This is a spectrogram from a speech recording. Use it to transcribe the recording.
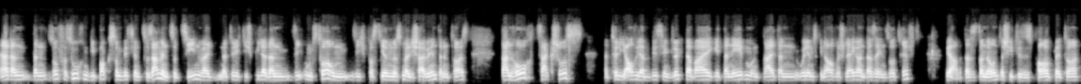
Ja, dann, dann so versuchen, die Box so ein bisschen zusammenzuziehen, weil natürlich die Spieler dann sich ums Tor rum sich postieren müssen, weil die Scheibe hinter dem Tor ist. Dann hoch, zack, Schuss, Natürlich auch wieder ein bisschen Glück dabei, geht daneben und prallt dann Williams genau auf den Schläger und dass er ihn so trifft. Ja, das ist dann der Unterschied, dieses Powerplay-Tor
